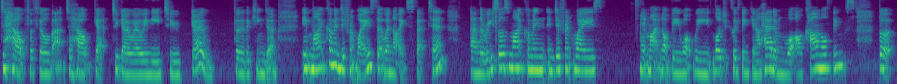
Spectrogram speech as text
to help fulfill that, to help get to go where we need to go for the kingdom. It might come in different ways that we're not expecting, and the resource might come in in different ways. It might not be what we logically think in our head and what our carnal thinks, but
